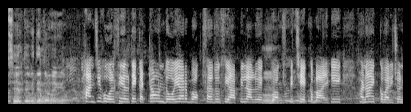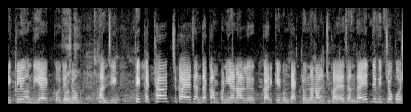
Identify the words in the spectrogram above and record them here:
ਸੇਲ ਤੇ ਵੀ ਦਿੰਦੇ ਹੋ ਹੈਗੇ ਹੋ? ਹਾਂਜੀ ਹੋਲਸੇਲ ਤੇ ਇਕੱਠਾ ਹੁਣ 2000 ਬਾਕਸ ਆ ਤੁਸੀਂ ਆਪ ਹੀ ਲਾ ਲਓ ਇੱਕ। ਬਾਕਸ ਪਿੱਛੇ ਇੱਕ ਬਾਲਟੀ ਹਨਾ ਇੱਕ ਵਾਰੀ ਚੋਂ ਨਿਕਲੇ ਹੁੰਦੀ ਹੈ ਇੱਕ ਉਹਦੇ ਚੋਂ। ਹਾਂਜੀ। ਤੇ ਇਕੱਠਾ ਚੁਕਾਇਆ ਜਾਂਦਾ ਕੰਪਨੀਆਂ ਨਾਲ ਕਰਕੇ ਕੰਟੈਕਟ ਉਹਨਾਂ ਨਾਲ ਚੁਕਾਇਆ ਜਾਂਦਾ ਹੈ ਤੇ ਵਿੱਚੋਂ ਕੁਝ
